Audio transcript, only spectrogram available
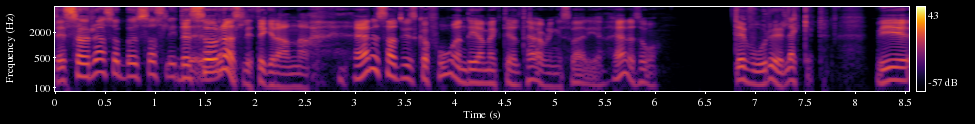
Det surras och bussas lite. det surras lite granna. Är det så att vi ska få en DMEC-deltävling i Sverige? Är det så? Det vore ju läckert. Vi,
